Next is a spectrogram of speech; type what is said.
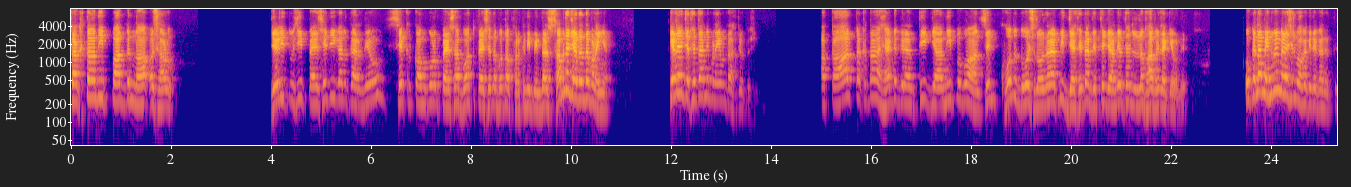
ਤਖਤਾਂ ਦੀ ਪੱਗ ਨਾ ਉਛਾੜੋ ਜਿਹੜੀ ਤੁਸੀਂ ਪੈਸੇ ਦੀ ਗੱਲ ਕਰਦੇ ਹੋ, ਸਿੱਖ ਕੌਮ ਕੋਲ ਪੈਸਾ, ਬਹੁਤ ਪੈਸੇ ਦਾ ਬਹੁਤਾ ਫ਼ਰਕ ਨਹੀਂ ਪੈਂਦਾ, ਸਭ ਨੇ ਜਾਇਦਾਦਾਂ ਬਣਾਈਆਂ। ਕਿਹੜੇ ਜਥੇਦਾਰ ਨੇ ਬਣਾਏ ਉਹ ਦੱਸ ਦਿਓ ਤੁਸੀਂ। ਅਕਾਲ ਤਖਤ ਦਾ ਹੈੱਡ ਗ੍ਰੰਥੀ ਗਿਆਨੀ ਭਗਵਾਨ ਸਿੰਘ ਖੁਦ ਦੋਸ਼ ਲਾਉਂਦਾ ਹੈ ਵੀ ਜਥੇਦਾਰ ਜਿੱਥੇ ਜਾਂਦੇ, ਉੱਥੇ ਲਿਫਾਫੇ ਲੈ ਕੇ ਆਉਂਦੇ। ਉਹ ਕਹਿੰਦਾ, ਮੈਨੂੰ ਵੀ ਮਿਲੇ ਸੀ ਲਿਫਾਫੇ ਕਿ ਜਗ੍ਹਾ ਦੇ ਉੱਤੇ।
